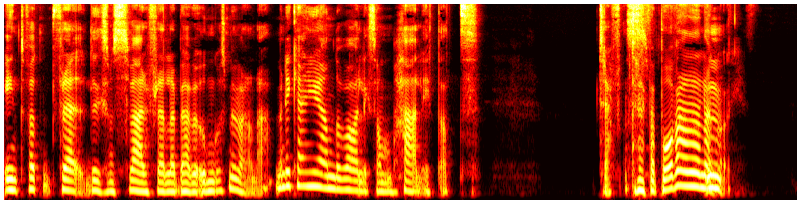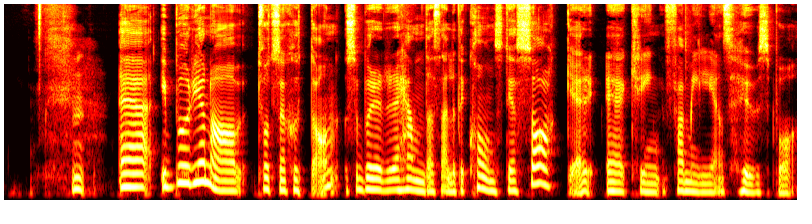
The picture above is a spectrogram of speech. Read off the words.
inte för att liksom, svärföräldrar behöver umgås med varandra, men det kan ju ändå vara liksom härligt att träffas. Träffa på varandra någon Mm. gång. Eh, I början av 2017 så började det hända så lite konstiga saker eh, kring familjens hus på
